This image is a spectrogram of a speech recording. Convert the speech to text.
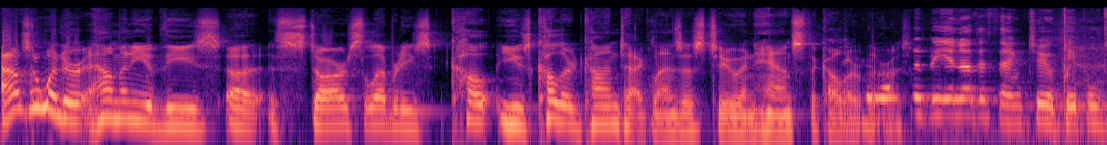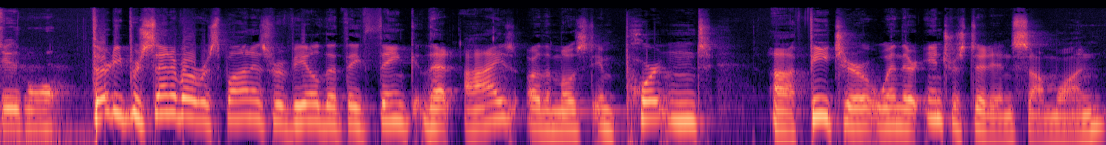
I also wonder how many of these uh, star celebrities col- use colored contact lenses to enhance the color of their eyes. Could be another thing too. People do that. 30% of our respondents revealed that they think that eyes are the most important uh, feature when they're interested in someone.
